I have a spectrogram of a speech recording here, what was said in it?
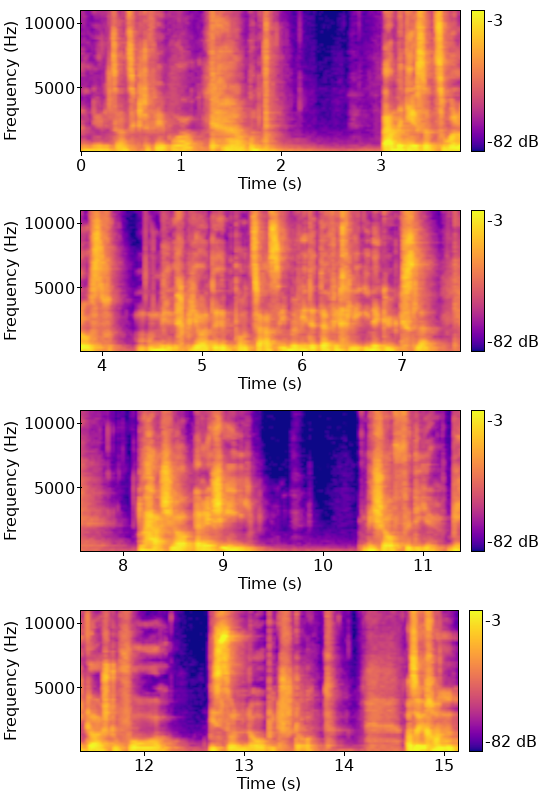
am 29. Februar. Ja. Und wenn man dir so zulässt, ich bin ja in diesem Prozess immer wieder darf ich ein bisschen du hast ja eine Regie. Wie schaffen die? Wie gehst du vor, bis so ein Abend steht? Also ich habe,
